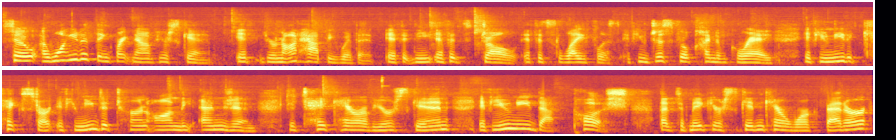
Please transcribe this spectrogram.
So I want you to think right now of your skin. If you're not happy with it, if it if it's dull, if it's lifeless, if you just feel kind of gray, if you need a kickstart, if you need to turn on the engine to take care of your skin, if you need that push that to make your skincare work better,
